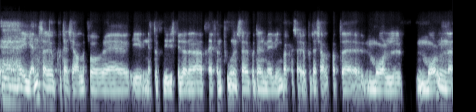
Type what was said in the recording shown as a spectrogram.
Eh, igjen så er det jo potensial for eh, i, Nettopp fordi de spiller denne 3-5-2-en, så er det potensial med vingbakken, så er det jo potensial for at eh, mål målene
